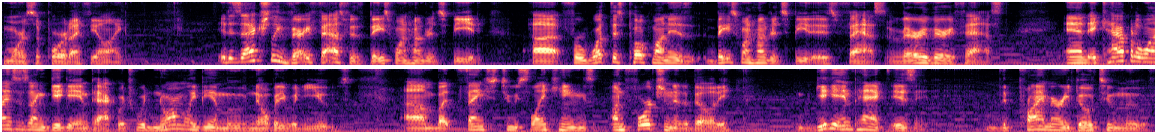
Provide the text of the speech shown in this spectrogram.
more support, I feel like. It is actually very fast with base 100 speed. Uh, for what this Pokemon is, base 100 speed is fast, very, very fast. And it capitalizes on Giga Impact, which would normally be a move nobody would use. Um, but thanks to Slaking's unfortunate ability, Giga Impact is the primary go-to move.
